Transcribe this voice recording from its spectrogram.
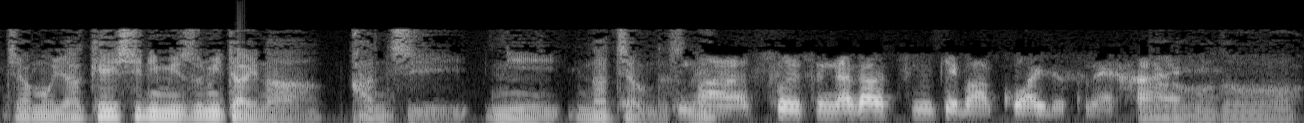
じゃあもう焼け石に水みたいな感じになっちゃうんですね。まあそうですね。長く続けば怖いですね。はい。なるほど。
